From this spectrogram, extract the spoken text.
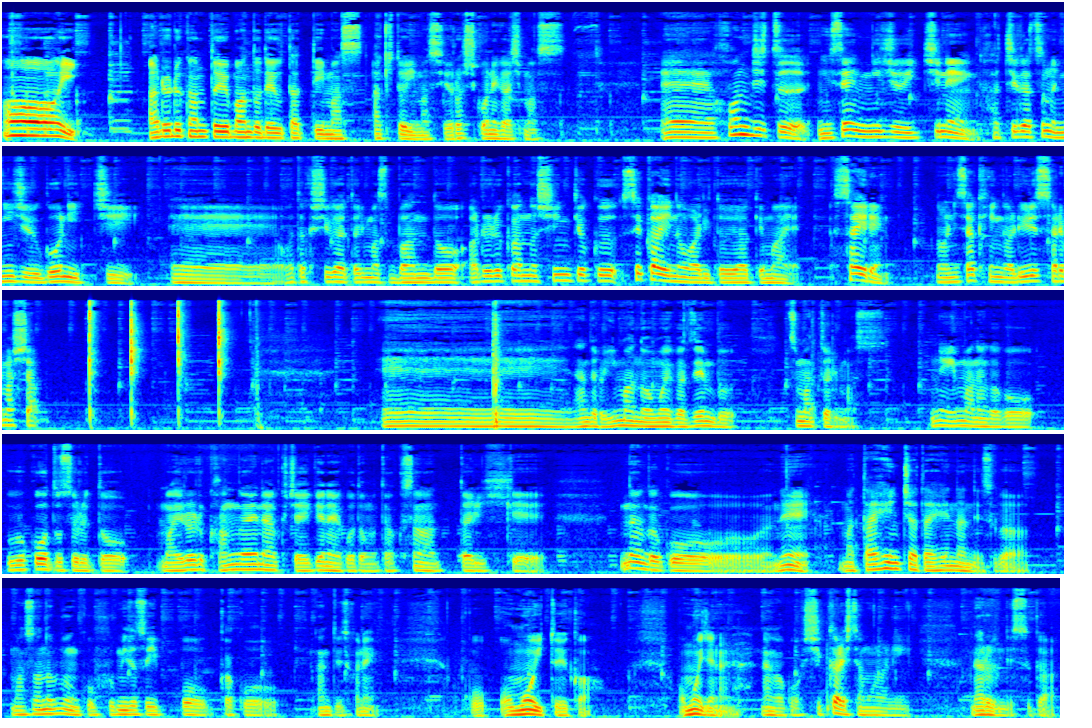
はーい。アルルカンというバンドで歌っています。アキと言います。よろしくお願いします。えー、本日、2021年8月の25日、えー、私がやっておりますバンド、アルルカンの新曲、世界の終わりというわけ前、サイレンの2作品がリリースされました。えー、なんだろう、今の思いが全部詰まっております。ね、今なんかこう、動こうとすると、まあいろいろ考えなくちゃいけないこともたくさんあったりして、なんかこうね、まあ大変っちゃ大変なんですが、まあその分こう踏み出す一歩がこう、なんていうんですかね、こう重いというか、重いじゃないな、なんかこうしっかりしたものになるんですが、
